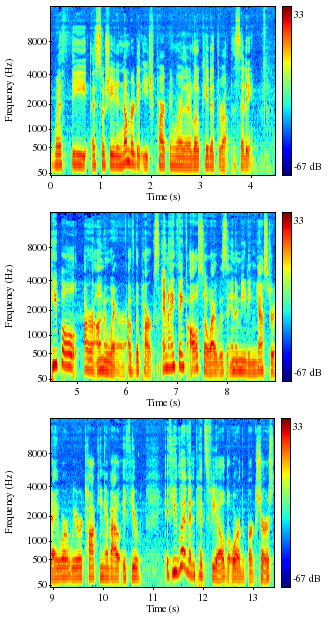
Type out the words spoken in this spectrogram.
with the associated number to each park and where they're located throughout the city. people are unaware of the parks and i think also i was in a meeting yesterday where we were talking about if you're if you live in pittsfield or the berkshires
